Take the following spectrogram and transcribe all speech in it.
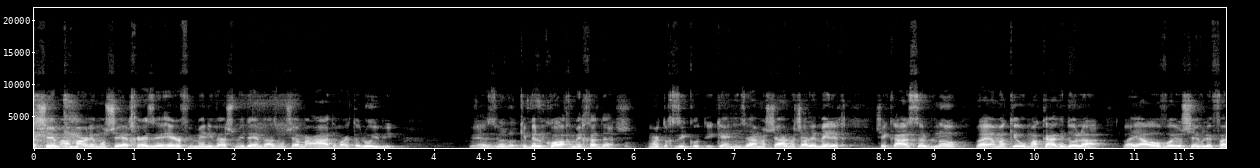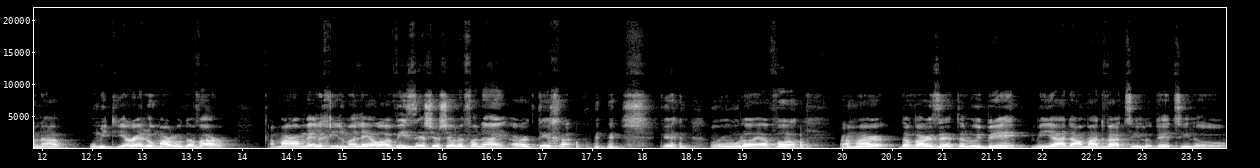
השם אמר למשה אחרי זה, הרף ממני ואשמידם, ואז משה אמר, אה, הדבר תלוי בי. ואז הוא קיבל כוח מחדש. הוא אומר, תחזיק אותי. כן, זה המשל, משל למלך שכעס על בנו, והיה מכהו מכה גדולה, והיה אוהבו יושב לפניו, ומתיירא לומר לו דבר. אמר המלך, אלמלא אוהבי זה שיושב לפניי, הרגתיך. כן, אומרים, הוא לא היה פה, אמר, דבר זה תלוי בי, מיד עמד והציל- והצילו.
